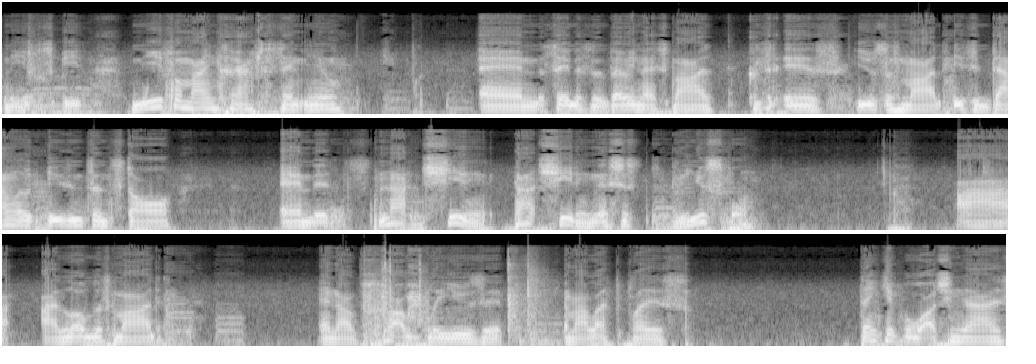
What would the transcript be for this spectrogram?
Need for Speed. Need for Minecraft sent you. And say this is a very nice mod because it is. Use this mod. Easy to download easy to install. And it's not cheating not cheating. It's just useful I I love this mod, and I'll probably use it in my Let's Plays. Thank you for watching, guys.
